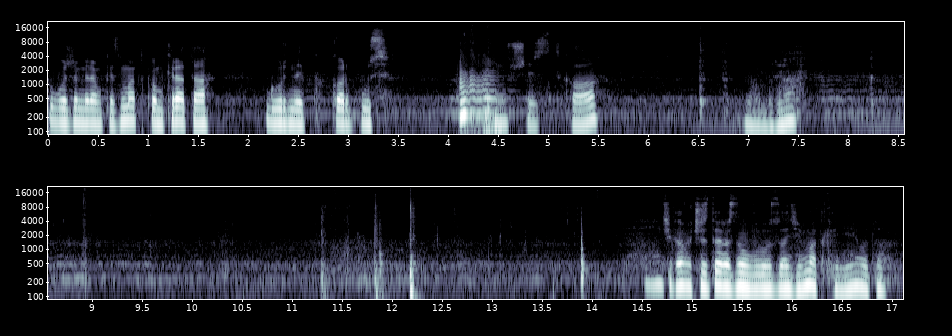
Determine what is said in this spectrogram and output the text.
Tu włożymy ramkę z matką, krata, górny korpus i wszystko. Dobra. Ciekawe, czy teraz znowu znajdzie matkę, nie? Bo to...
